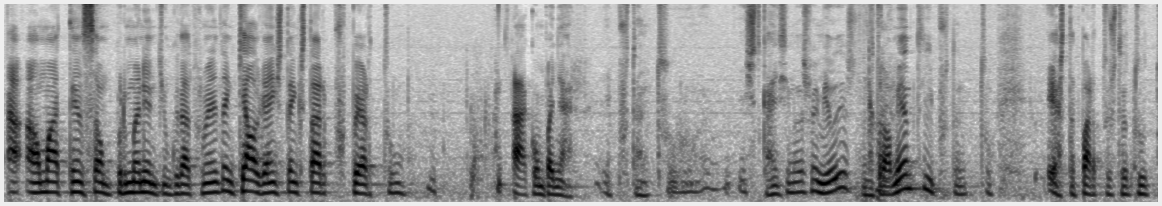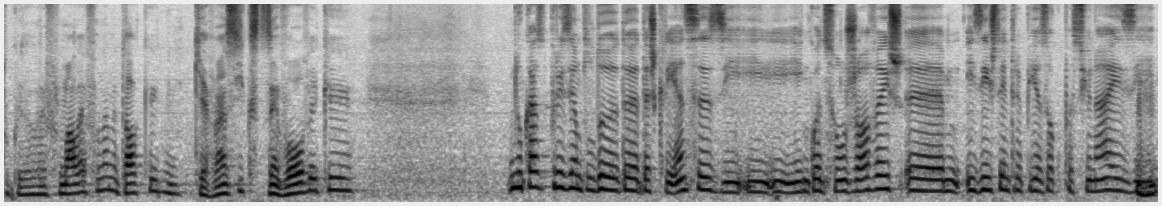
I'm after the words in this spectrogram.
há, há uma atenção permanente e um cuidado permanente em que alguém tem que estar por perto a acompanhar. E, portanto, isto cai em cima das famílias, naturalmente, e, portanto, esta parte do Estatuto do Cuidador Informal é fundamental que, que avance e que se desenvolva e que, no caso, por exemplo, de, das crianças e, e, e, enquanto são jovens, uh, existem terapias ocupacionais e, uhum.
